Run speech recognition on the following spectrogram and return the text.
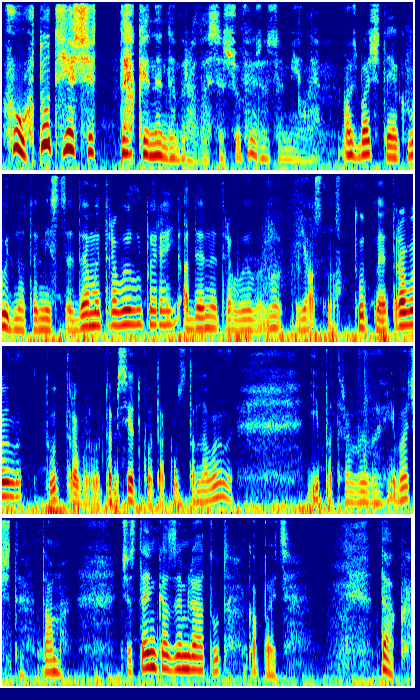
Фух, тут я ще так і не добралася, щоб ви розуміли. Ось бачите, як видно те місце, де ми травили перей, а де не травили. Ну, ясно. Тут не травили, тут травили. Там сітку так установили і потравили. І бачите, там чистенька земля, тут капець. Так,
